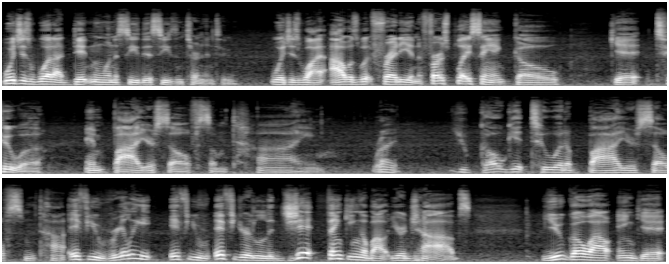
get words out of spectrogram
which is what I didn't want to see this season turn into. Which is why I was with Freddie in the first place, saying go get Tua and buy yourself some time right. You go get Tua to buy yourself some time. If you really, if you, if you're legit thinking about your jobs, you go out and get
